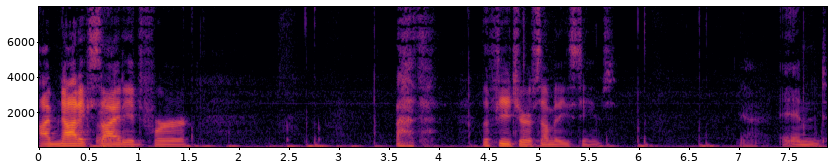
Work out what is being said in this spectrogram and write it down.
I'm not excited for the future of some of these teams. Yeah, and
